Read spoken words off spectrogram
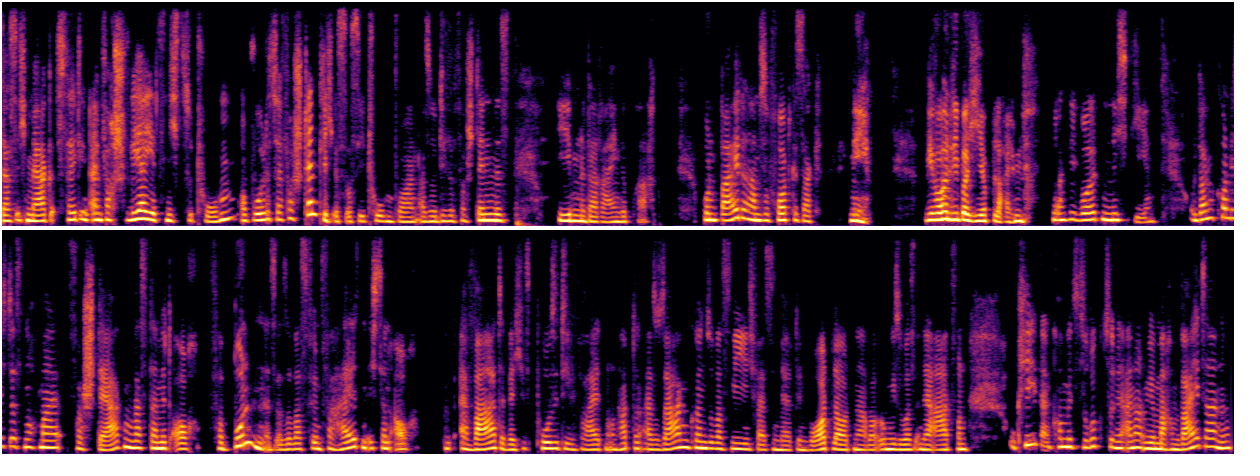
dass ich merke, es fällt ihnen einfach schwer, jetzt nicht zu toben, obwohl es ja verständlich ist, dass sie toben wollen. Also diese Verständnisebene da reingebracht. Und beide haben sofort gesagt, nee, wir wollen lieber hier bleiben. Ja, die wollten nicht gehen. Und dann konnte ich das nochmal verstärken, was damit auch verbunden ist, also was für ein Verhalten ich dann auch erwarte, welches positive Verhalten und habe dann also sagen können, sowas wie, ich weiß nicht mehr den Wortlaut, ne, aber irgendwie sowas in der Art von, okay, dann kommen wir zurück zu den anderen und wir machen weiter. Ne?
